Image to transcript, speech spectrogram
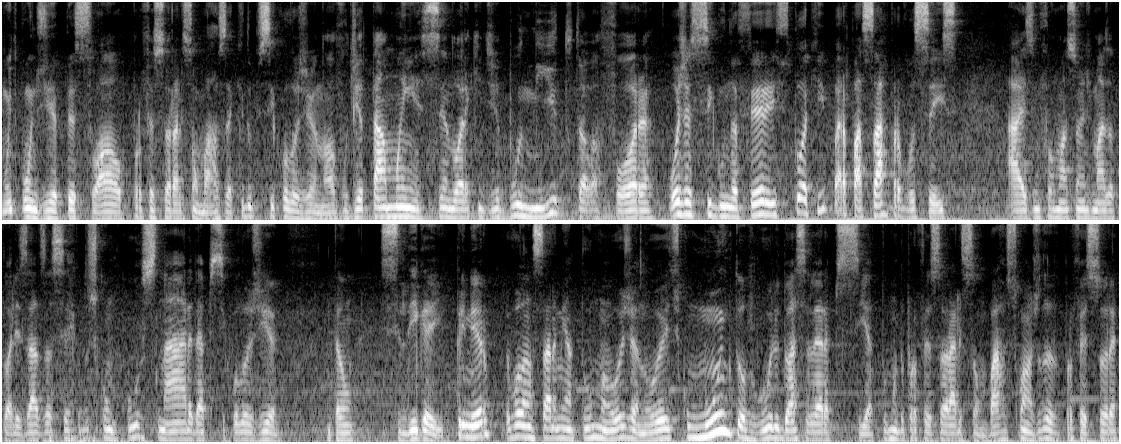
Muito bom dia, pessoal. Professor Alisson Barros aqui do Psicologia Nova. O dia tá amanhecendo, olha que dia bonito tá lá fora. Hoje é segunda-feira e estou aqui para passar para vocês as informações mais atualizadas acerca dos concursos na área da psicologia. Então, se liga aí. Primeiro, eu vou lançar a minha turma hoje à noite com muito orgulho do Acelera Psi, a turma do professor Alisson Barros com a ajuda da professora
